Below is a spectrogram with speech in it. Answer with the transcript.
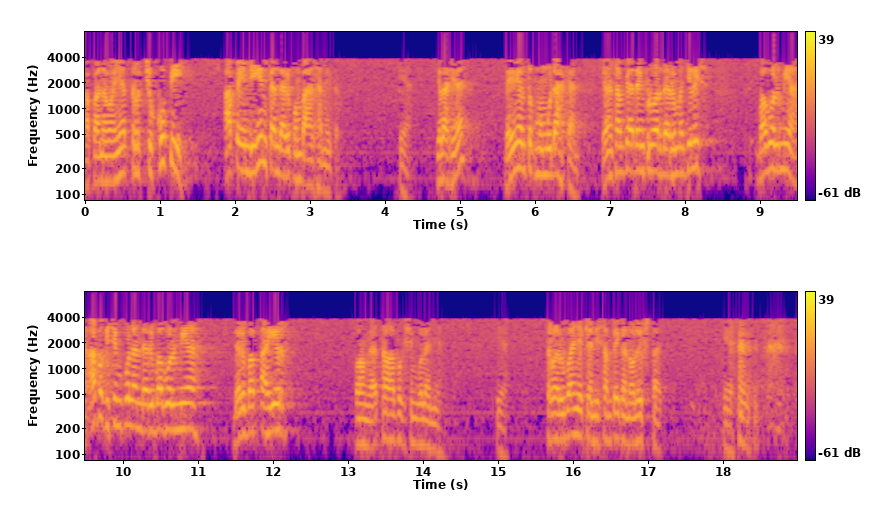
apa namanya tercukupi apa yang diinginkan dari pembahasan itu. Ya, jelas ya? Dan ini untuk memudahkan. Jangan sampai ada yang keluar dari majelis babul miyah. Apa kesimpulan dari babul miyah? Dari bab akhir Oh, nggak tahu apa kesimpulannya. Ya. Terlalu banyak yang disampaikan oleh Ustaz. Ya.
